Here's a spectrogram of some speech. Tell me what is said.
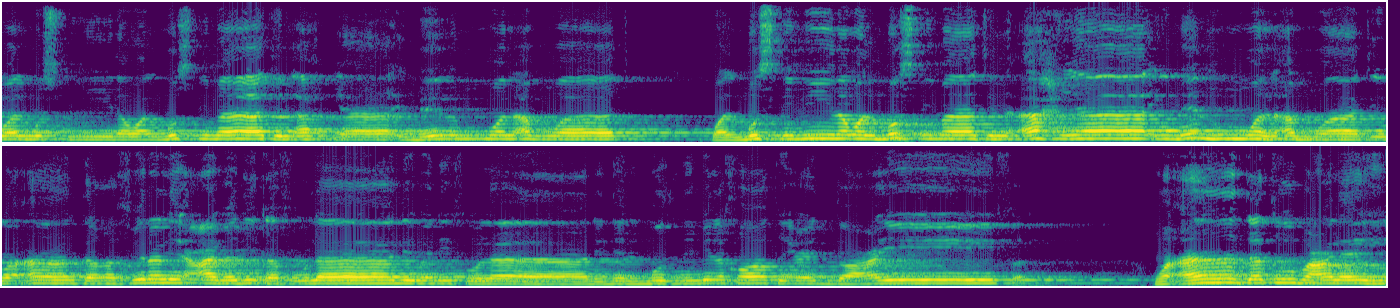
والمسلمين والمسلمات الأحياء منهم والأموات والمسلمين والمسلمات الأحياء منهم والأموات وأن تغفر لعبدك فلان بن فلان المذنب الخاطع الضعيف وأن تتوب عليه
